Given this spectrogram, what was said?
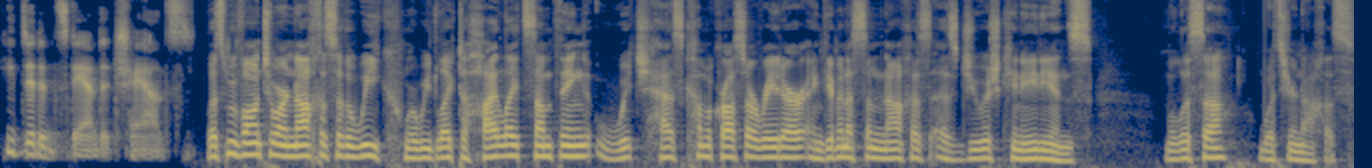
he didn't stand a chance. Let's move on to our nachas of the week, where we'd like to highlight something which has come across our radar and given us some nachas as Jewish Canadians. Melissa, what's your nachas?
